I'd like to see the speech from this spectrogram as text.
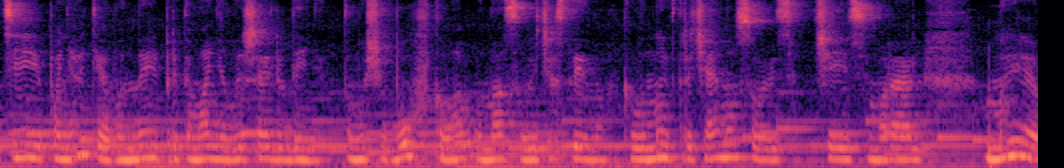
Ці поняття вони притаманні лише людині, тому що Бог вклав у нас свою частину. Коли ми втрачаємо совість, честь, мораль, ми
